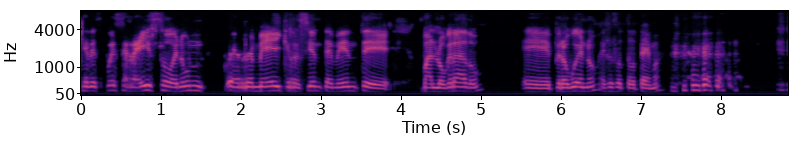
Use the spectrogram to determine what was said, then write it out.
que después se rehizo en un eh, remake recientemente malogrado, eh, pero bueno, ese es otro tema.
